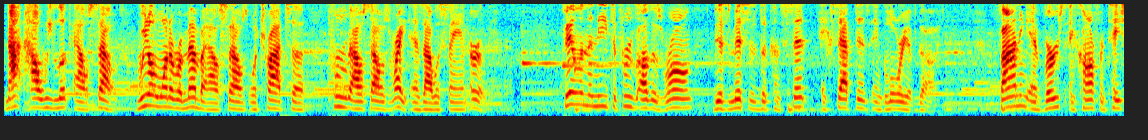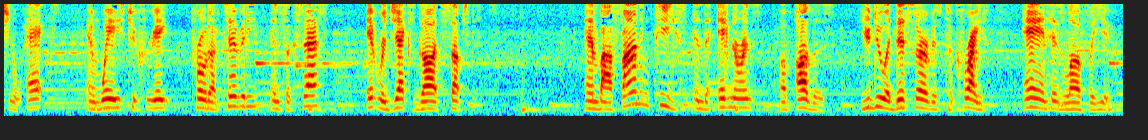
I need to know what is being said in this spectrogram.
not how we look ourselves. We don't want to remember ourselves or try to prove ourselves right, as I was saying earlier. Feeling the need to prove others wrong dismisses the consent, acceptance, and glory of God. Finding adverse and confrontational acts and ways to create productivity and success, it rejects God's substance. And by finding peace in the ignorance of others, you do a disservice to Christ and his love for you.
